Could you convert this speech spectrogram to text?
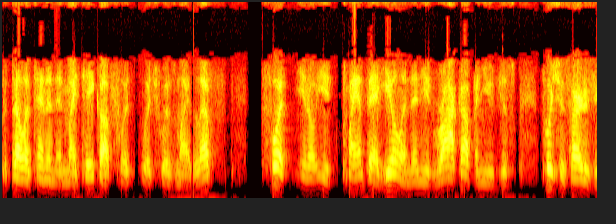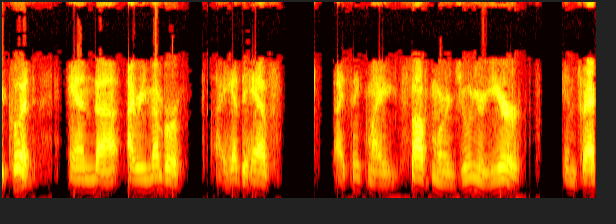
patella tendon and my takeoff foot, which was my left foot. You know, you'd plant that heel and then you'd rock up and you just push as hard as you could. And uh, I remember I had to have, I think my sophomore and junior year in track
